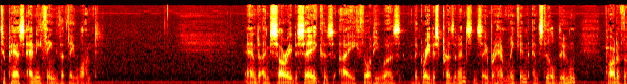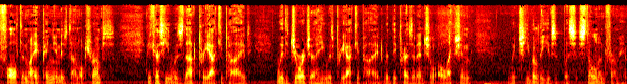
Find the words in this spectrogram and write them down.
to pass anything that they want. And I'm sorry to say, because I thought he was the greatest president since Abraham Lincoln and still do, part of the fault, in my opinion, is Donald Trump's, because he was not preoccupied with Georgia. He was preoccupied with the presidential election, which he believes was stolen from him.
